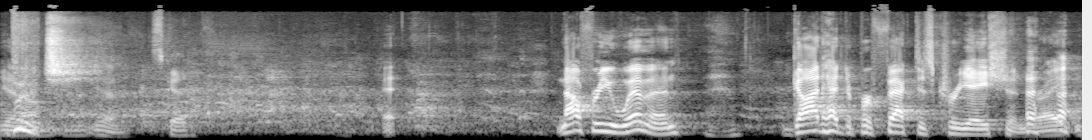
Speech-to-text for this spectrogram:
You know? yeah, it's good. Now, for you women, God had to perfect his creation, right?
